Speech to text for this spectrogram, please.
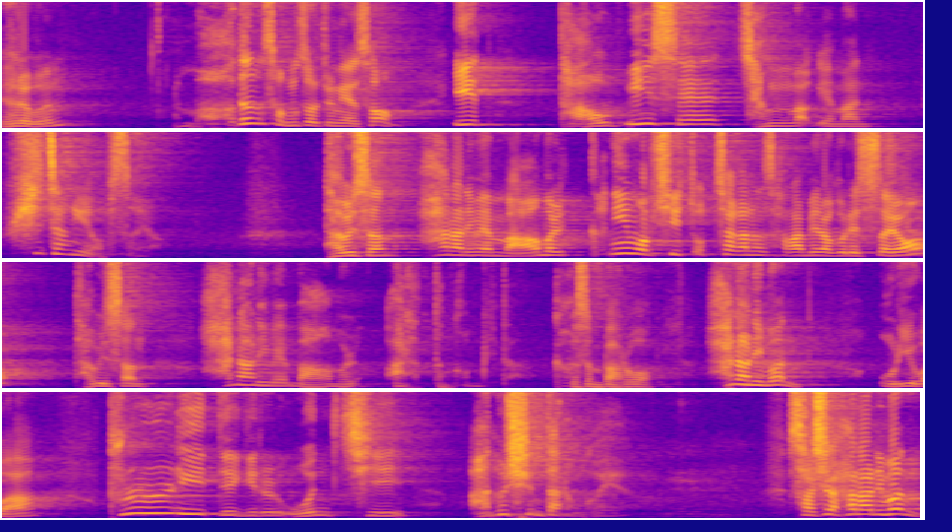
여러분 모든 성소 중에서 이 다윗의 장막에만 휘장이 없어요. 다윗은 하나님의 마음을 끊임없이 쫓아가는 사람이라고 그랬어요. 다윗은 하나님의 마음을 알았던 겁니다. 그것은 바로 하나님은 우리와 분리되기를 원치 않으신다는 거예요 사실 하나님은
